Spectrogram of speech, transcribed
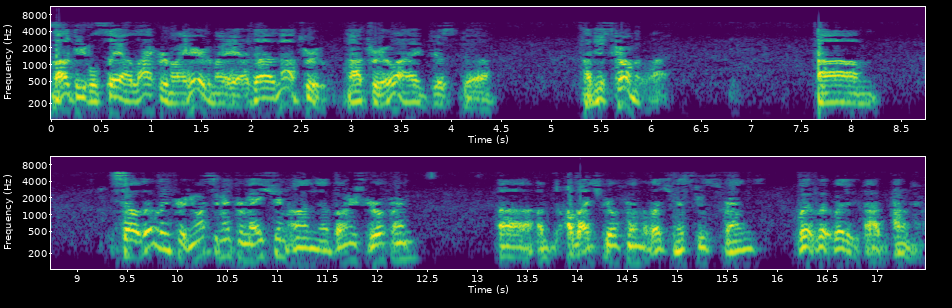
A lot of people say I lacquer my hair to my head. Uh, not true. Not true. I just, uh, I just comb it a lot. Um, so a little intro. You want some information on uh, Boner's girlfriend? Uh, alleged girlfriend, alleged mistress, friends? What, what, what is, I, I don't know.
